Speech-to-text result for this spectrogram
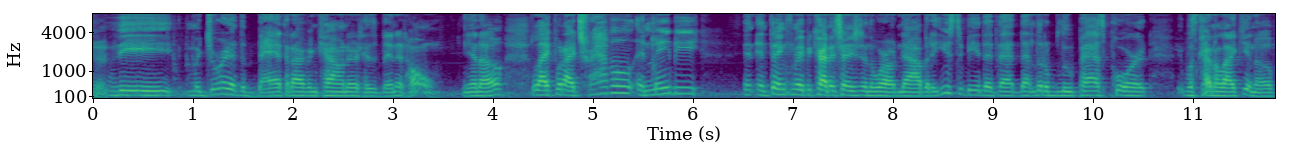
the majority of the bad that I've encountered has been at home. You know, like when I travel, and maybe. And, and things may be kind of changing in the world now, but it used to be that that, that little blue passport was kind of like, you know,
